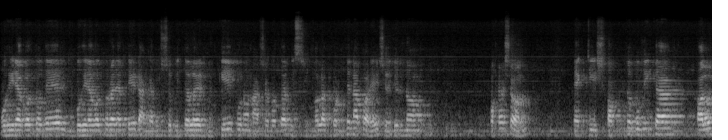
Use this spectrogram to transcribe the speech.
বহিরাগতদের, বহিরাগতরা যাতে ঢাকা বিশ্ববিদ্যালয়ে ঢুকে কোনো নাশকতা বিশৃঙ্খলা করতে না পারে, সেজন্য প্রশাসন একটি শক্ত ভূমিকা পালন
